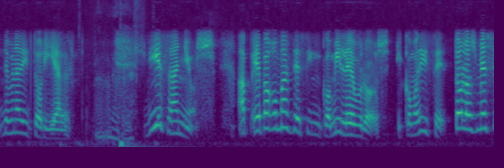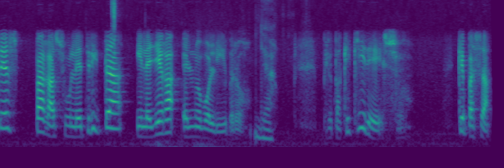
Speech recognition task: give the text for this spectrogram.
de una editorial. Válgame Dios. 10 años. He pagado más de 5.000 euros. Y como dice, todos los meses paga su letrita y le llega el nuevo libro. Ya. ¿Pero para qué quiere eso? ¿Qué pasa?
